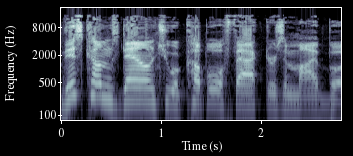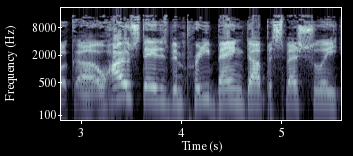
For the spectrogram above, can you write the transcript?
this comes down to a couple of factors in my book. Uh, Ohio State has been pretty banged up, especially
